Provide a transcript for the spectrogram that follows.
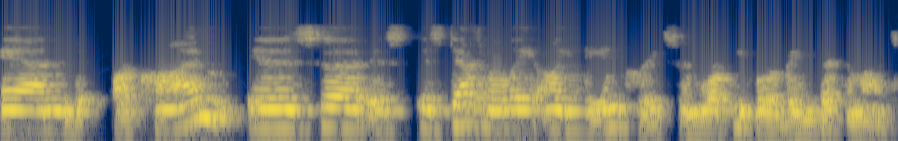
and our crime is uh, is is definitely on the increase, and more people are being victimized.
